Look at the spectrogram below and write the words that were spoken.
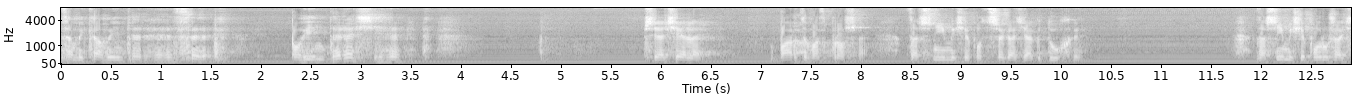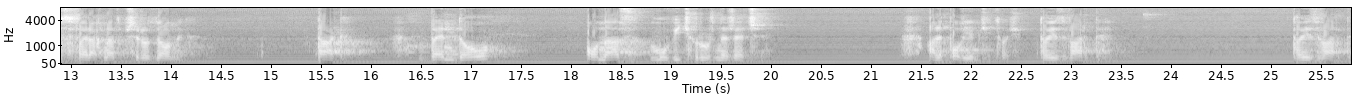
Zamykamy interes. Po interesie. Przyjaciele, bardzo Was proszę, zacznijmy się postrzegać jak duchy. Zacznijmy się poruszać w sferach nadprzyrodzonych. Tak, będą o nas mówić różne rzeczy. Ale powiem Ci coś, to jest warte. To jest warte.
